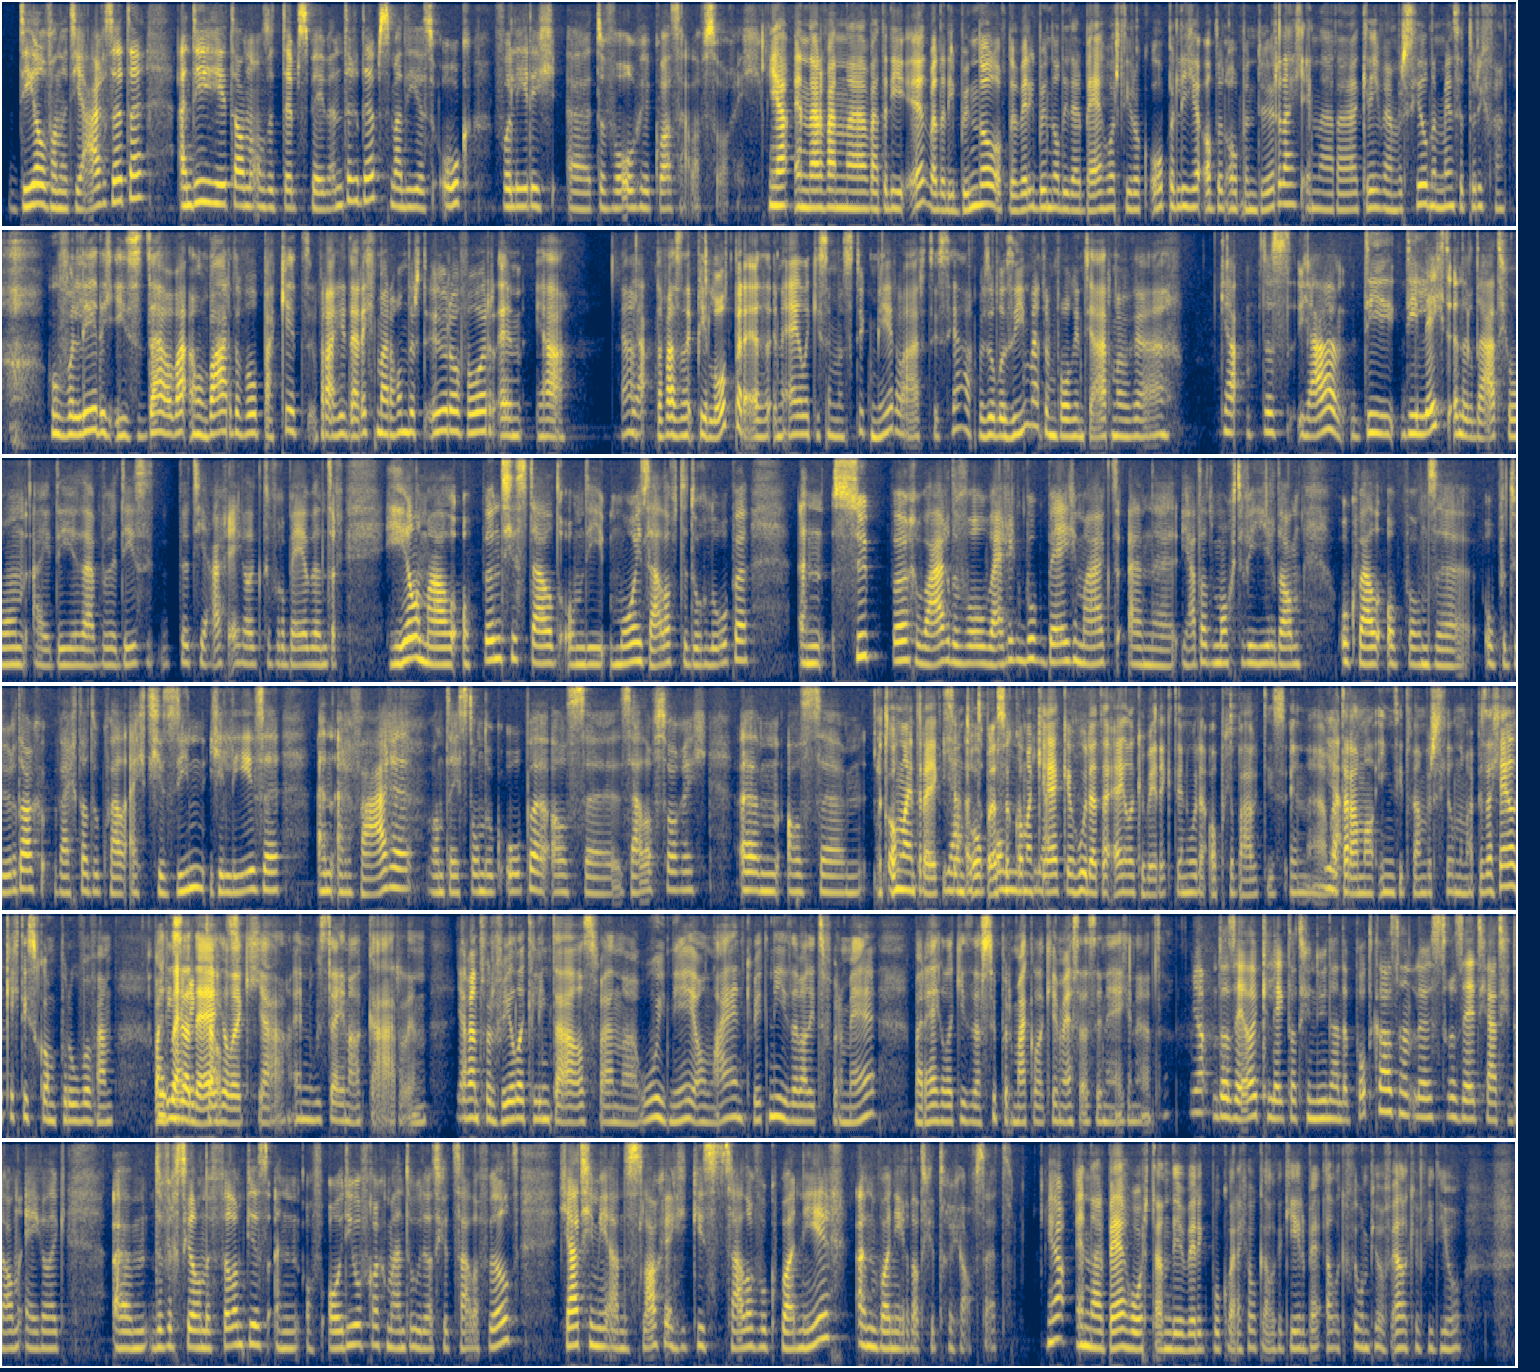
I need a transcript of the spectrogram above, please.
deel van het jaar zitten. En die heet dan onze tips bij winterdips, maar die is ook volledig uh, te volgen qua zelfzorg. Ja, en daarvan uh, die, eh, die bundel, of de werkbundel die daarbij hoort, hier ook open liggen op de open deurdag. En daar kregen we verschillende mensen terug van, oh, hoe volledig is dat? Wat een waardevol pakket. Vraag je daar echt maar 100 euro voor? En ja, ja, ja. dat was een pilootprijs. En eigenlijk is hem een stuk meer waard. Dus ja, we zullen zien met hem volgend jaar nog... Ja, dus ja, die, die ligt inderdaad gewoon, die hebben we deze, dit jaar eigenlijk de voorbije winter helemaal op punt gesteld om die mooi zelf te doorlopen. Een super waardevol werkboek bijgemaakt en uh, ja, dat mochten we hier dan ook wel op onze open deurdag, werd dat ook wel echt gezien, gelezen en ervaren, want hij stond ook open als uh, zelfzorg. Um, als, um, het online traject stond open, ze konden kijken hoe dat eigenlijk werkt en hoe dat opgebouwd is en uh, wat er allemaal in zit van verschillende mappen. Dus dat je eigenlijk echt eens kon proeven van, wat hoe is dat eigenlijk? Ja, en hoe sta je in elkaar? En, ja. Want voor velen klinkt dat als van, uh, oei, nee, online, ik weet niet, is dat wel iets voor mij? Maar eigenlijk is dat super makkelijk en wijst dat zijn eigen uit. Ja, dat is eigenlijk gelijk dat je nu naar de podcast aan het luisteren bent, gaat je dan eigenlijk Ehm, de verschillende filmpjes en, of audiofragmenten, hoe dat je het zelf wilt, gaat je mee aan de slag en je kiest zelf ook wanneer en wanneer dat je terug afzet. Ja, en daarbij hoort dan die werkboek waar je ook elke keer bij elk filmpje of elke video,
